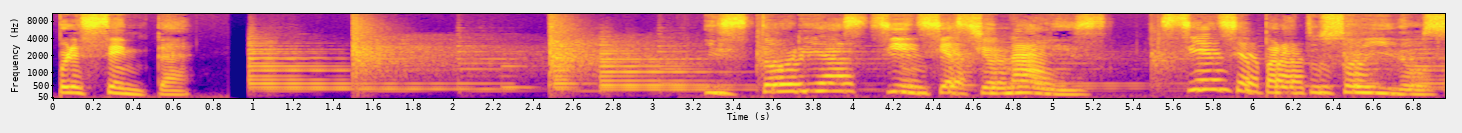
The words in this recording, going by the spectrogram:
presenta Historias Cienciacionales. Ciencia para tus oídos.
